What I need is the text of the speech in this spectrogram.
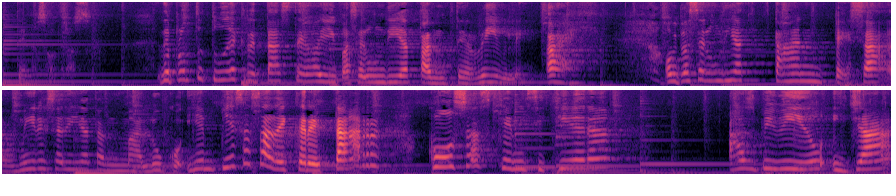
de nosotros. De pronto tú decretaste, hoy va a ser un día tan terrible. Ay, hoy va a ser un día tan pesado. Mire ese día tan maluco. Y empiezas a decretar cosas que ni siquiera has vivido y ya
